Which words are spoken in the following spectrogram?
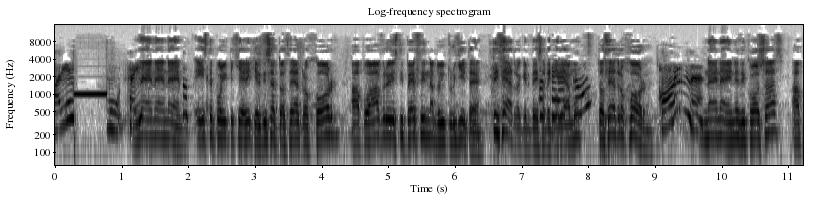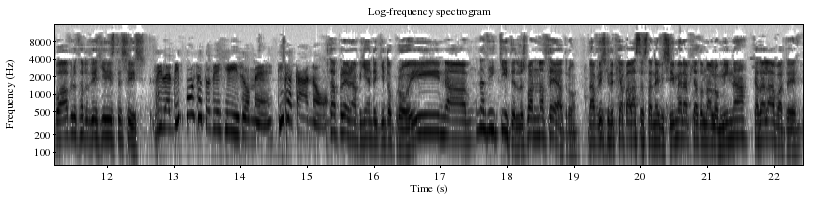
Μαρία μου. Θα Ναι, ναι, ναι. Είστε πολύ τυχεροί. Κερδίσατε το θέατρο Χόρν. Από αύριο είστε υπεύθυνοι να το λειτουργείτε. Τι θέατρο κερδίσατε, Το κυρία μου; θέατρο; Το θέατρο Χόρν. Χόρν; Ναι, ναι, είναι δικό σας. Από αύριο θα το διαχειρίζετε εσείς. Δηλαδή πώς θα το διαχειρίζομαι, τι θα κάνω; Θα πρέπει να πηγαίνετε εκεί το πρωί, να, να διοικείτε τέλος πάντων ένα θέατρο. Να βρίσκετε ποια παράσταση θα ανέβει σήμερα, ποια τον άλλο μήνα. Καταλάβατε.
